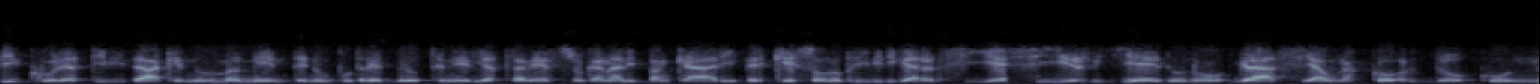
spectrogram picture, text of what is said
piccole attività che normalmente non potrebbero ottenerli attraverso canali bancari perché sono privi di garanzie. Si richiedono grazie a un accordo con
